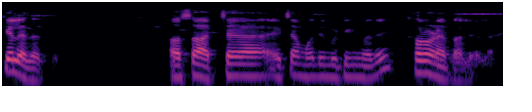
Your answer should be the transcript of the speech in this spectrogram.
केल्या जातील असं आजच्या याच्यामध्ये मिटिंगमध्ये ठरवण्यात आलेलं आहे.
